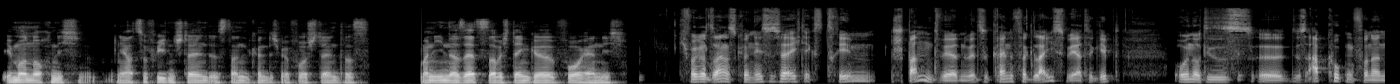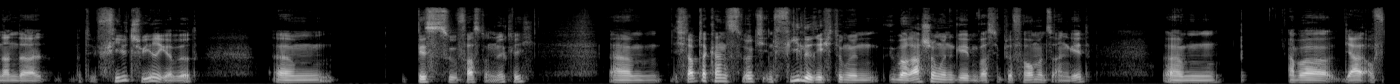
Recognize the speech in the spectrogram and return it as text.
immer noch nicht ja, zufriedenstellend ist, dann könnte ich mir vorstellen, dass man ihn ersetzt, aber ich denke vorher nicht. Ich wollte gerade sagen, es könnte nächstes Jahr echt extrem spannend werden, wenn es keine Vergleichswerte gibt und auch dieses äh, das Abgucken voneinander viel schwieriger wird, ähm, bis zu fast unmöglich. Ähm, ich glaube, da kann es wirklich in viele Richtungen Überraschungen geben, was die Performance angeht. Ähm, aber ja, auf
